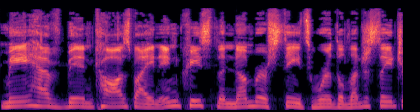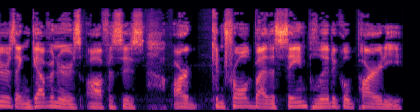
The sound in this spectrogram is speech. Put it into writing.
may have been caused by an increase in the number of states where the legislatures and governors offices are controlled by the same political party.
